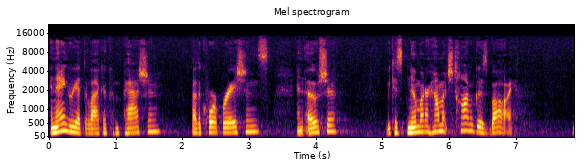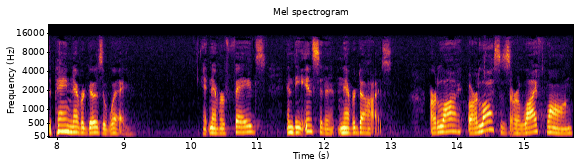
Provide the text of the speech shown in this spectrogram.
and angry at the lack of compassion by the corporations and OSHA because no matter how much time goes by, the pain never goes away. It never fades, and the incident never dies. Our, lo- our losses are a lifelong,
